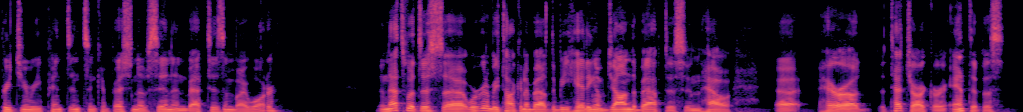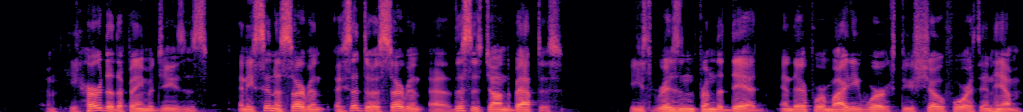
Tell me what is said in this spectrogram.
preaching repentance and confession of sin and baptism by water. And that's what this, uh, we're going to be talking about the beheading of John the Baptist and how uh, Herod, the Tetrarch, or Antipas, he heard of the fame of Jesus, and he sent a servant. He said to his servant, uh, This is John the Baptist. He's risen from the dead, and therefore mighty works do show forth in him.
